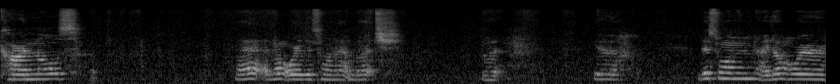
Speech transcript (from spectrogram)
Cardinals I, I don't wear this one that much, but yeah. This one I don't wear,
